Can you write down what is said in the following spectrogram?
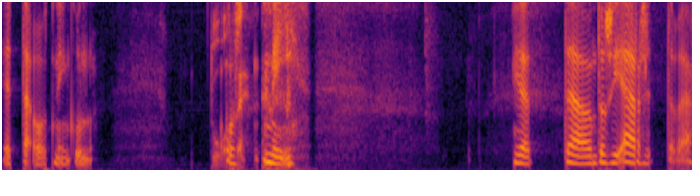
että oot niin kuin, Tuote. os, niin. Ja tämä on tosi ärsyttävää.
